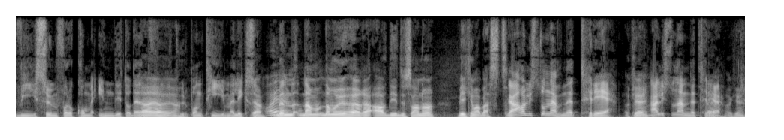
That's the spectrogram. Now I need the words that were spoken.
visum for å komme inn dit, og det er en Ja, ja, ja. tur på en time, Ja. liksom. Oi, Men da, må- da må vi høre av de du sa nå, hvilken var best. Jeg har lyst til å nevne tre. Okay. Jeg har lyst til å nevne tre. Okay.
